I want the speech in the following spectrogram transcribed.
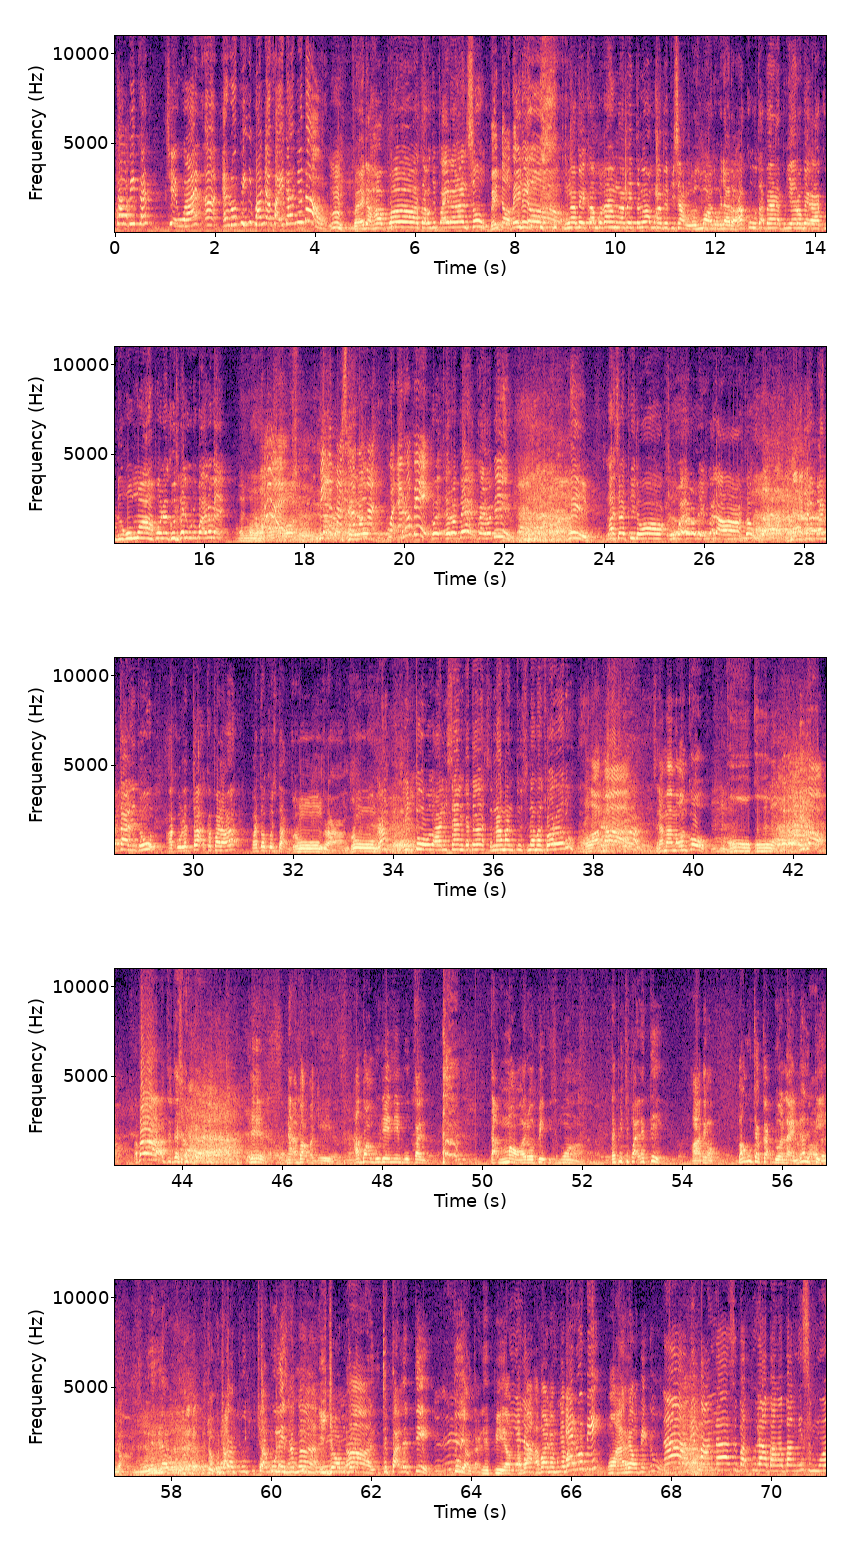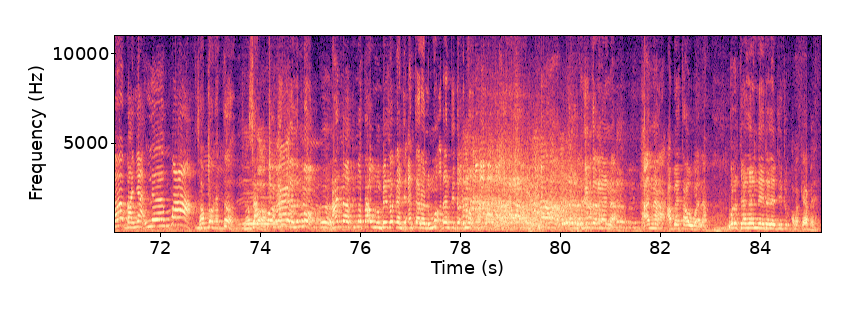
Tapi kan Cik Wan, uh, aerobik ni banyak faedahnya tau. Faedah apa? Tak bagi faedah langsung. Betul, betul. mengambilkan berang, mengambil telur, mengambil pisang tu semua tu kerja ada. Aku tak payah pergi aerobik aku di rumah pun aku selalu buat aerobik. Bila masa abang nak buat aerobik? Oi, aerobik bukan aerobik. Ni, masa tidur aku buat aerobik jugalah. Tahu. Ada bantal situ, aku letak kepala Lepas tu aku start Grung, grang, grung, grang Itu alisan kata Senaman tu Senaman suara tu Oh apa? Senama merengkuh. Ko ko. Tidak. Apa? Tidak sampai. Eh, nak abang bagi. Abang Bude ni bukan tak mau aerobik ni semua. Tapi cepat letih. Ha tengok. Baru cakap dua line dah letih. Lelah. Bukan pu- tak boleh sangat. Ijom Ha, cepat letih. Tu yang tak lepi apa apa namanya apa? Aerobik Oh, aerobik tu. Nah, memanglah sebab itulah abang-abang ni semua banyak lemak. Siapa kata? Siapa? Siapa kata lemak? Ana kena tahu membezakan di antara lemak dan tidak lemak. Nak cerita dengan Ana. Ana, abang tahu Ana. Perjalanan dalam hidup apa ke abang?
